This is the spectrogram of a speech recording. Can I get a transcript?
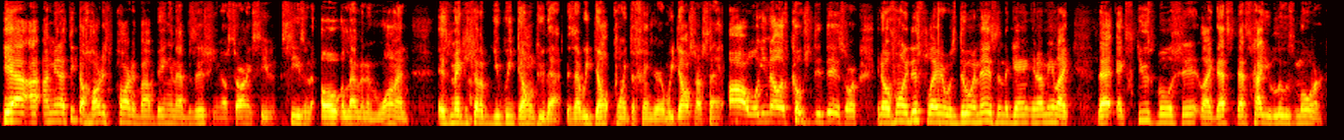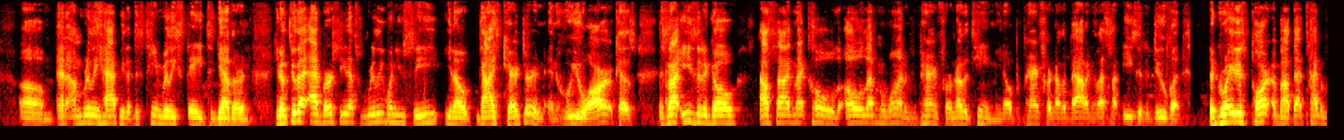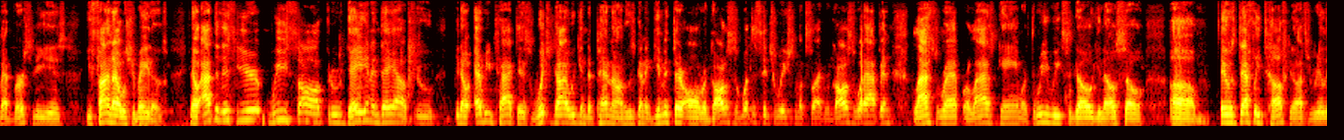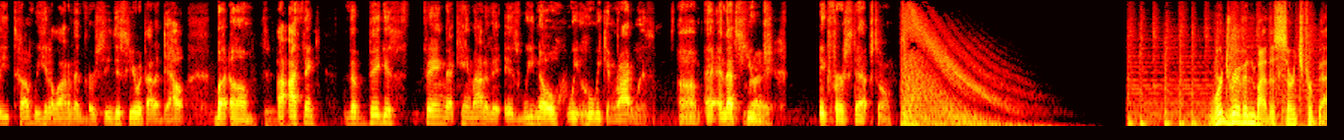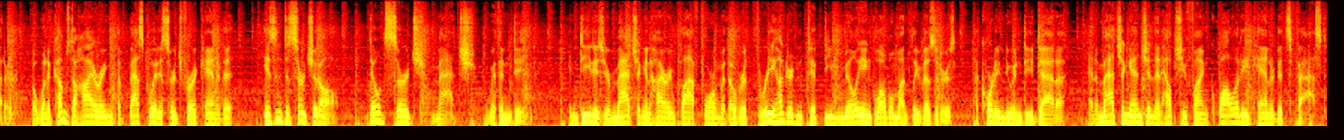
Yeah, I, I, mean, I think the hardest part about being in that position, you know, starting season, season 0, 11, and 1, is making sure that we don't do that, is that we don't point the finger and we don't start saying, oh, well, you know, if coach did this, or, you know, if only this player was doing this in the game, you know what I mean? Like that excuse bullshit, like that's that's how you lose more. Um, and I'm really happy that this team really stayed together. And, you know, through that adversity, that's really when you see, you know, guys' character and, and who you are, because it's not easy to go outside in that cold 0 11 1 and preparing for another team, you know, preparing for another battle. You know, that's not easy to do. But the greatest part about that type of adversity is you find out what you're made of. You know, after this year, we saw through day in and day out, through you know every practice, which guy we can depend on, who's going to give it their all, regardless of what the situation looks like, regardless of what happened last rep or last game or three weeks ago. You know, so um, it was definitely tough. You know, that's really tough. We hit a lot of adversity this year, without a doubt. But um, I, I think the biggest thing that came out of it is we know we, who we can ride with, um, and, and, that's huge, right. Big first step. So. We're driven by the search for better, but when it comes to hiring, the best way to search for a candidate isn't to search at all. Don't search. Match with Indeed. Indeed is your matching and hiring platform with over 350 million global monthly visitors, according to Indeed data and a matching engine that helps you find quality candidates fast.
